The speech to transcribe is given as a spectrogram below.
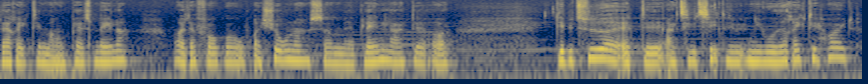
Der er rigtig mange personaler, og der foregår operationer, som er planlagte, og det betyder, at øh, aktivitetsniveauet er rigtig højt.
